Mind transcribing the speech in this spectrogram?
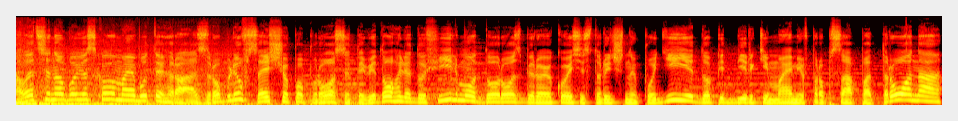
Але це не обов'язково має бути гра. Зроблю все, що попросите. Від огляду фільму до розбіру якоїсь історичної події, до підбірки мемів про пса патрона.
